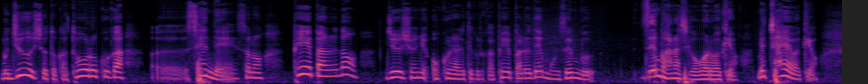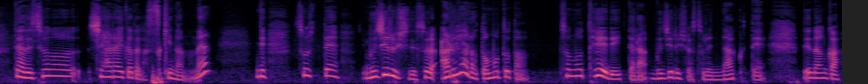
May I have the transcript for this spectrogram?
もう住所とか登録が、せんで、そのペーパルの住所に送られてくるから、ペーパルでもう全部、全部話が終わるわけよ。めっちゃ早いわけよ。で、私その支払い方が好きなのね。で、そして無印でそれあるやろと思っとったの。その体で言ったら無印はそれなくて、で、なんか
